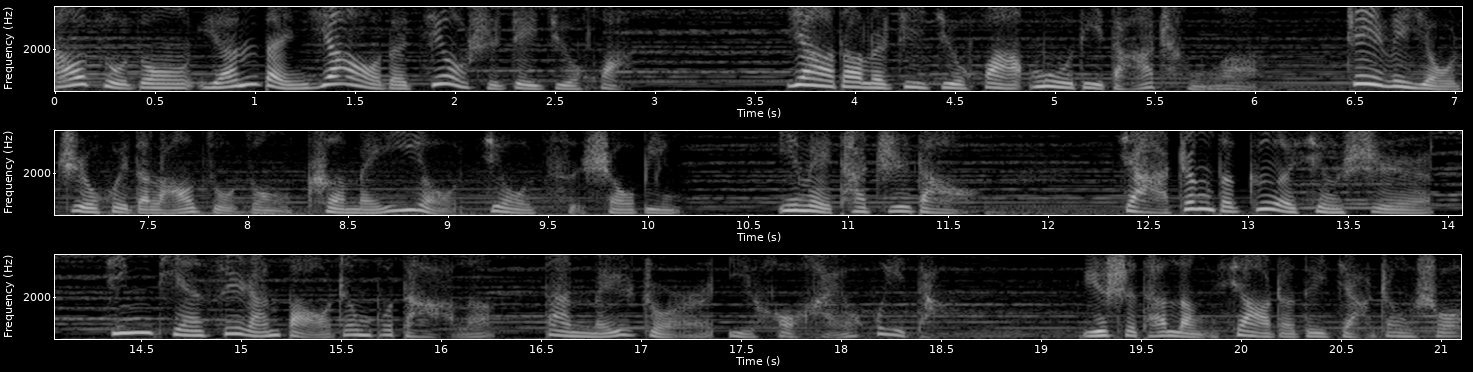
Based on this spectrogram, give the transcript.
老祖宗原本要的就是这句话，要到了这句话，目的达成了。这位有智慧的老祖宗可没有就此收兵，因为他知道贾政的个性是：今天虽然保证不打了，但没准儿以后还会打。于是他冷笑着对贾政说：“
